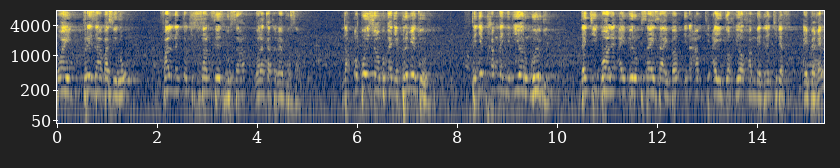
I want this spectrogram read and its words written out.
mooy président Bassirou fal nañ ko ci 76 pour cent wala 80 pour cent ndax opposition bu gagné premier tour te ñëpp xam nañ ni ñi yor nguur gi dañ ciy boole ay mbirum saay-saay ba dina am ci ay gox yoo xam ne dinañ ci def ay pexe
